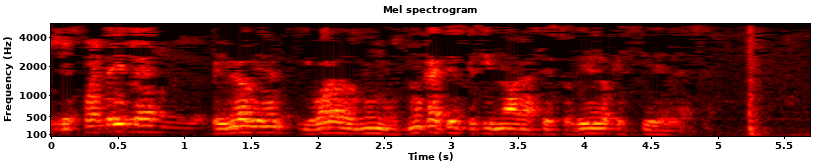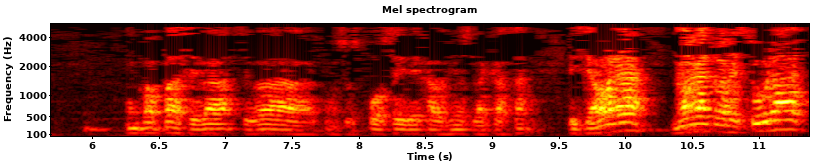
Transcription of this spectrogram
y después te dice, primero viene igual a los niños, nunca tienes que decir no hagas esto, dile lo que sí debes de hacer. Un papá se va, se va con su esposa y deja a los niños en la casa. Dice, ahora no hagan travesuras,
